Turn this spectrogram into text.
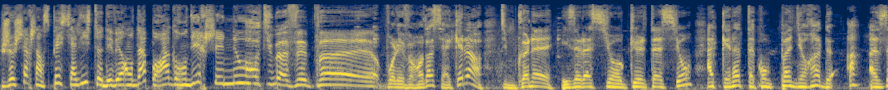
Je cherche un spécialiste des vérandas pour agrandir chez nous. Oh, tu m'as fait peur Pour les vérandas, c'est Akena. Tu me connais. Isolation, occultation, Akena t'accompagnera de A à Z.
